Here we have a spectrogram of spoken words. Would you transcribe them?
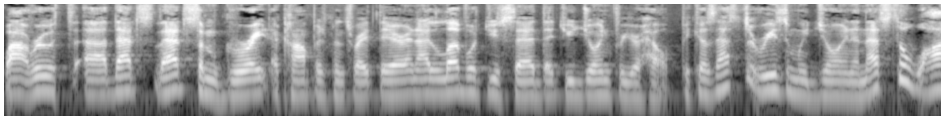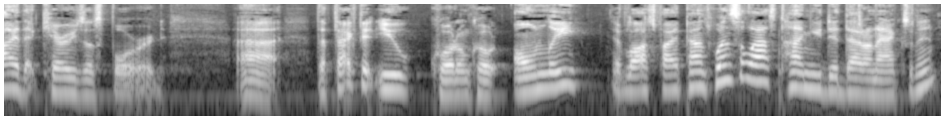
Wow, Ruth, uh, that's that's some great accomplishments right there, and I love what you said that you joined for your health because that's the reason we join, and that's the why that carries us forward. Uh, the fact that you, quote unquote, only have lost five pounds, when's the last time you did that on accident?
